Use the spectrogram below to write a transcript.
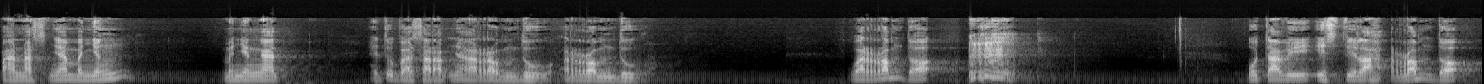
Panasnya menyeng, menyengat. Itu bahasa Arabnya romdu, romdu. Warromdo utawi istilah romdo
